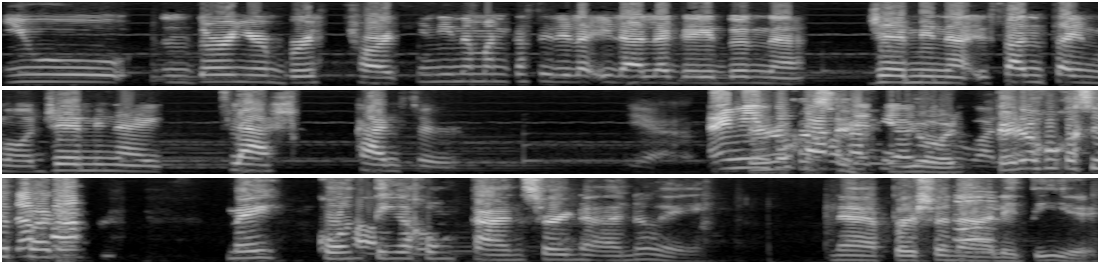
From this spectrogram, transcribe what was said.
you learn your birth chart, hindi naman kasi nila ilalagay doon na Gemini, sun sign mo, Gemini slash Cancer. yeah I mean, Pero kasi, you're, yun. Pero ako kasi The parang, may konting Oo. akong cancer na ano eh, na personality eh.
